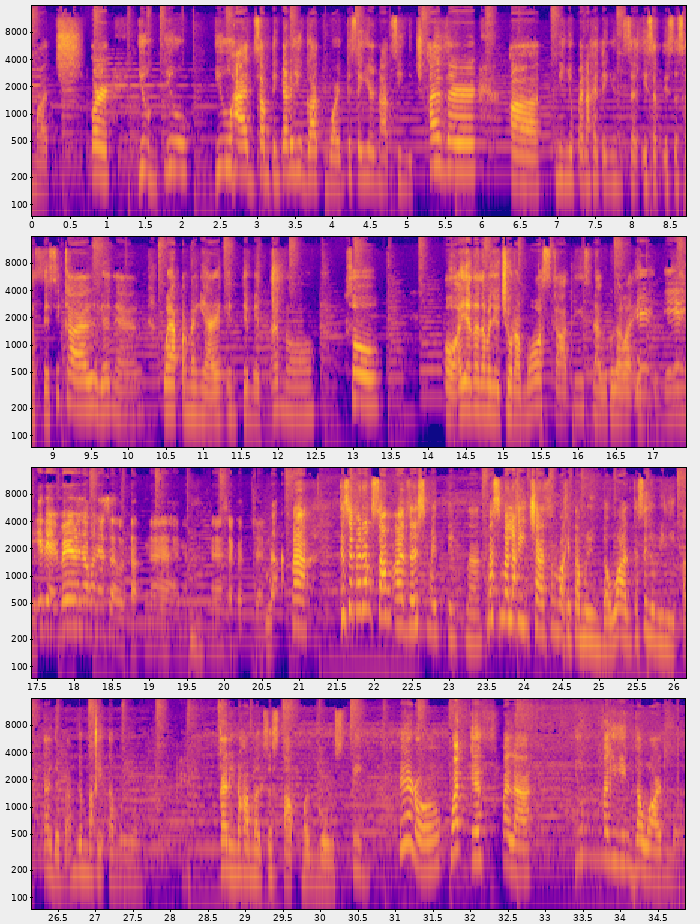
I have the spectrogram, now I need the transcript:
much. Or you you you had something pero you got bored kasi you're not seeing each other. Uh, hindi nyo pa nakitingin sa isa't isa sa physical ganyan. Wala pang nangyaring intimate ano. So oh ayan na naman yung tsura mo Scotty sinabi ko lang na Eh, eh, Hindi, meron ako nasa utak na, ano, na sagot dyan. na kasi parang some others might think na mas malaking chance na makita mo yung the one kasi lumilipat ka, di ba? Hanggang makita mo yung kanino ka magsa-stop mag-ghosting. Pero, what if pala yung magiging the one mo,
